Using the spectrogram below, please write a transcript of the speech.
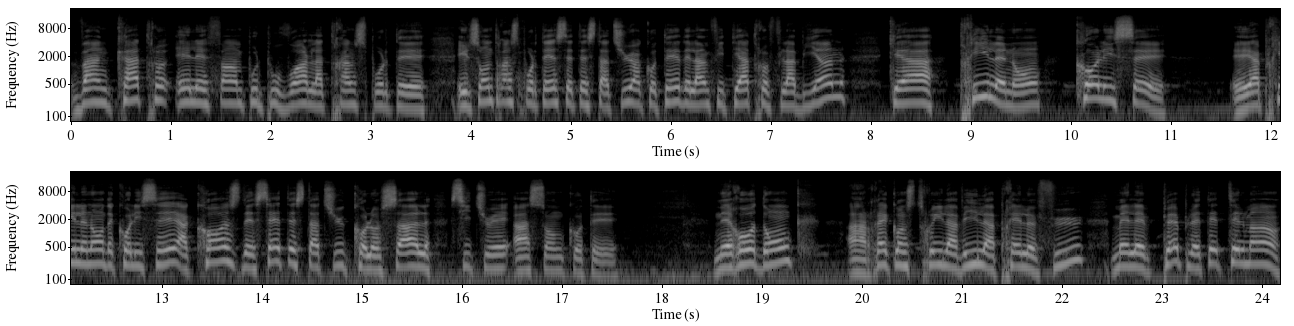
24 éléphants pour pouvoir la transporter. Ils ont transporté cette statue à côté de l'amphithéâtre Flavien qui a pris le nom Colisée et a pris le nom de Colisée à cause de cette statue colossale située à son côté. Néro donc a reconstruit la ville après le feu, mais le peuple était tellement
